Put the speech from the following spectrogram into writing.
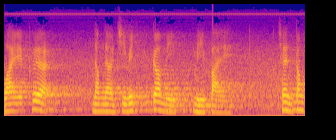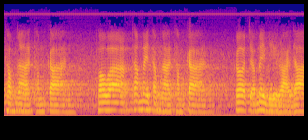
ไว้เพื่อดำเนินชีวิตก็มีมีไป เช่นต้องทำงานทำการ เพราะว่าถ้าไม่ทำงานทำการ ก็จะไม่มีรายได้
